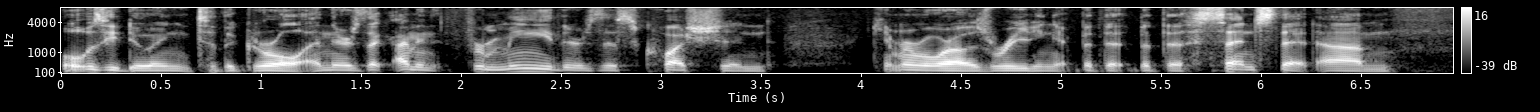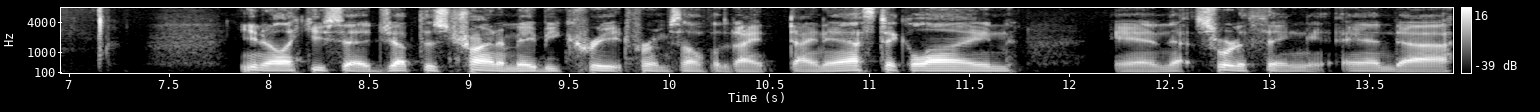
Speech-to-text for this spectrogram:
What was he doing to the girl? And there's like I mean for me there's this question I can't remember where I was reading it but the but the sense that um you know like you said Jephthah's trying to maybe create for himself a dy- dynastic line and that sort of thing and uh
